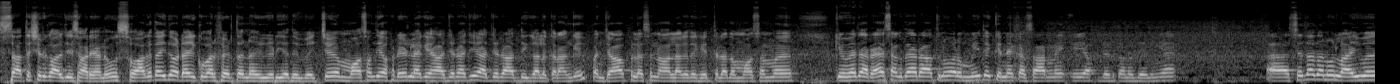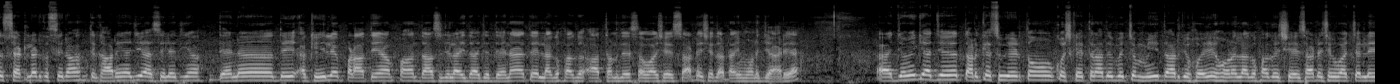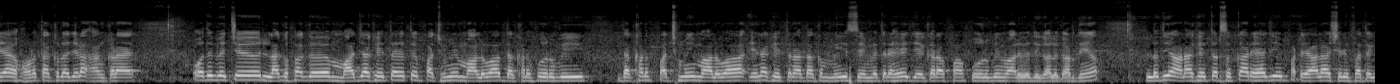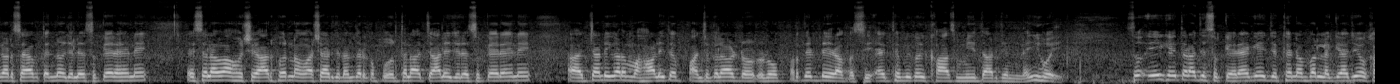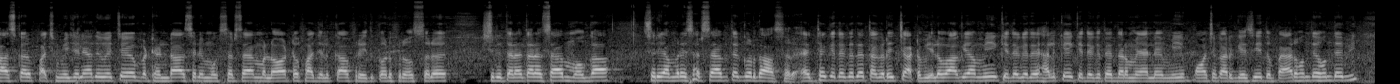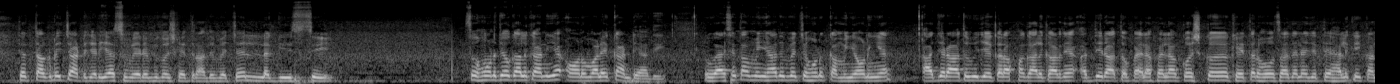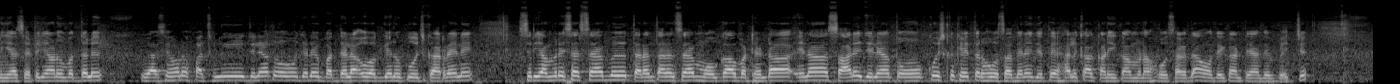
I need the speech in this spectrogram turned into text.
ਸਤਿ ਸ਼੍ਰੀ ਅਕਾਲ ਜੀ ਸਾਰਿਆਂ ਨੂੰ। ਸਵਾਗਤ ਹੈ ਜੀ ਤੁਹਾਡਾ ਇੱਕ ਵਾਰ ਫਿਰ ਤੋਂ ਨਵੀਂ ਵੀਡੀਓ ਦੇ ਵਿੱਚ। ਮੌਸਮ ਦੀ ਅਪਡੇਟ ਲੈ ਕੇ ਹਾਜ਼ਰ ਹਾਂ ਜੀ। ਅੱਜ ਰਾਤ ਦੀ ਗੱਲ ਕਰਾਂਗੇ। ਪੰਜਾਬ ਪਲੱਸ ਨਾਲ ਲੱਗਦੇ ਖੇਤਰਾਂ ਦਾ ਮੌਸਮ ਕਿਵੇਂ ਦਾ ਰਹਿ ਸਕਦਾ ਰਾਤ ਨੂੰ ਔਰ ਉਮੀਦ ਹੈ ਕਿੰਨੇ ਕਸਾਰ ਨੇ ਇਹ ਅਪਡੇਟ ਤੁਹਾਨੂੰ ਦੇਣੀ ਹੈ। ਸਿੱਧਾ ਤੁਹਾਨੂੰ ਲਾਈਵ ਸੈਟਲਾਈਟ ਤਸਵੀਰਾਂ ਦਿਖਾ ਰਹੇ ਹਾਂ ਜੀ ਅਸਲੇ ਦੀਆਂ। ਦਿਨ ਦੇ ਅਖੀਰਲੇ ਪੜਾਤੇ ਆਪਾਂ 10 ਜੁਲਾਈ ਦਾ ਅੱਜ ਦਿਨ ਹੈ ਤੇ ਲਗਭਗ ਆਥਣ ਦੇ ਸਵਾ ਛੇ, ਸਾਢੇ ਛੇ ਦਾ ਟਾਈਮ ਹੋਣ ਜਾ ਰਿਹਾ ਹੈ। ਜਿਵੇਂ ਕਿ ਅੱਜ ਤੜਕੇ ਸਵੇਰ ਤੋਂ ਕੁਝ ਖੇਤਰਾਂ ਦੇ ਵਿੱਚ ਮੀਂਹ ਦਰਜ ਹੋਏ। ਹੁਣ ਲਗਭਗ 6 ਛੇ ਵਜੇ ਚੱਲੇ ਆ। ਹੁਣ ਤੱਕ ਦਾ ਜਿਹੜਾ ਅੰਕੜਾ ਹੈ ਉਹਦੇ ਵਿੱਚ ਲਗਭਗ ਮਾਝਾ ਖੇਤਰ ਅਤੇ ਪੱਛਮੀ ਮਾਲਵਾ, ਦੱਖਣ ਪੂਰਬੀ, ਦੱਖਣ ਪੱਛਮੀ ਮਾਲਵਾ, ਇਹਨਾਂ ਖੇਤਰਾਂ ਤੱਕ ਮੀਂਹ ਸੀਮਿਤ ਰਹੇ। ਜੇਕਰ ਆਪਾਂ ਪੂਰਬੀ ਮਾਲਵੇ ਦੀ ਗੱਲ ਕਰਦੇ ਹਾਂ, ਲੁਧਿਆਣਾ ਖੇਤਰ ਸੁੱਕਾ ਰਿਹਾ ਜੀ, ਪਟਿਆਲਾ, ਸ਼੍ਰੀ ਫਤਿਹਗੜ੍ਹ ਸਾਹਿਬ ਤਿੰਨੋਂ ਜ਼ਿਲ੍ਹੇ ਸੁੱਕੇ ਰਹੇ ਨੇ। ਇਸ ਤੋਂ ਇਲਾਵਾ ਹੁਸ਼ਿਆਰਪੁਰ, ਨਵਾਂਸ਼ਹਿਰ, ਜਲੰਧਰ, ਕਪੂਰਥਲਾ 40 ਜ਼ਿਲ੍ਹੇ ਸੁੱਕੇ ਰਹੇ ਨੇ। ਚੰਡੀਗੜ੍ਹ, ਮੋਹਾਲੀ ਤੇ ਪੰਚਕੂਲਾ ਡੋ- ਰੋਪੜ ਤੇ ਡੇਰਾਬੱਸੀ ਇੱਥੇ ਵੀ ਕੋਈ ਖਾਸ ਮੀਂਹ ਦਰਜ ਨਹੀਂ ਹੋਈ। ਸੋ ਇਹ ਖੇਤਰ ਅੱਜ ਸੁੱਕੇ ਰਹਿ ਗਏ। ਜਿੱਥੇ ਨੰਬਰ ਲੱਗਿਆ ਜੀ, ਉਹ ਖਾਸ ਕਰ ਪੱਛਮੀ ਜ਼ਿਲ੍ਹਿਆਂ ਦੇ ਵਿੱਚ ਬਠਿੰਡਾ, ਸ੍ਰੀ ਮੁਕਤਸਰ ਸਾਹਿਬ, ਮਲੌਟ, ਫਾਜ਼ਿਲਕਾ, ਫਰੀਦਕੋਟ, ਫਿਰੋਜ਼ਪੁਰ, ਸ੍ਰੀ ਤਰਨਤਾਰਨ ਸਾਹਿਬ, ਮੋਗਾ, ਸ੍ਰੀ ਅੰਮ੍ਰਿਤਸਰ ਸਾਹਿਬ ਤੇ ਗੁਰਦਾਸਪੁਰ। ਇੱਥੇ ਕਿਤੇ ਕਿਤੇ ਤਗੜੀ ਝੱਟ ਵੀ ਲਵਾ ਗਿਆ ਮੀਂਹ ਕਿਤੇ ਕਿਤੇ ਹਲਕੇ ਕਿਤੇ ਕਿਤੇ ਦਰਮਿਆਨੇ ਮੀਂਹ, ਪਹੁੰਚ ਕਰ ਗਏ ਸੀ ਦੁਪਹਿਰ ਹੁੰਦੇ ਹੁੰਦੇ ਵੀ ਤੇ ਤਗੜੀ ਝੱਟ ਜਿਹੜੀ ਆ ਸਵੇਰੇ ਵੀ ਕੁਝ ਖੇਤਰਾਂ ਦੇ ਵਿੱਚ ਲੱਗੀ ਸੀ। ਸੋ ਹੁਣ ਜੋ ਗੱਲ ਕਰਨੀ ਹੈ ਆਉਣ ਵਾਲੇ ਘੰਟਿਆਂ ਦੀ। ਵੈਸੇ ਤਾਂ ਮੀਂਹਾਂ ਦੇ ਵਿੱਚ ਹੁਣ ਕਮੀ ਆਉਣੀ ਹੈ ਅੱਜ ਰਾਤ ਵੀ ਜੇਕਰ ਆਪਾਂ ਗੱਲ ਕਰਦੇ ਹਾਂ, ਅੱਧੀ ਰਾਤ ਤੋਂ ਪਹਿਲਾਂ ਪਹਿਲਾਂ ਕੁਝ ਕੁ ਖੇਤਰ ਹੋ ਸਕਦੇ ਨੇ ਜਿੱਥੇ ਹਲਕੀ ਕਣੀਆਂ ਸਿੱਟ ਜਾਣ ਬੱਦਲ ਵੈਸੇ ਹੁਣ ਪੱਛਮੀ ਜ਼ਿਲ੍ਹਿਆਂ ਤੋਂ ਜਿਹੜੇ ਬੱਦਲ ਆ, ਉਹ ਅੱਗੇ ਨੂੰ ਕੂਚ ਕਰ ਰਹੇ ਨੇ। ਸ੍ਰੀ ਅੰਮ੍ਰਿਤਸਰ ਸਾਹਿਬ, ਤਰਨਤਾਰਨ ਸਾਹਿਬ, ਮੋਗਾ, ਬਠਿੰਡਾ, ਇਹਨਾਂ ਸਾਰੇ ਜ਼ਿਲ੍ਹਿਆਂ ਤੋਂ ਕੁਝ ਕੁ ਖੇਤਰ ਹੋ ਸਕਦੇ ਨੇ ਜਿੱਥੇ ਹਲਕਾ ਕਣੀ ਕਾਮਣਾ ਹੋ ਸਕਦਾ ਆਉਂਦੇ ਘੰਟਿਆਂ ਦੇ ਵਿੱਚ।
